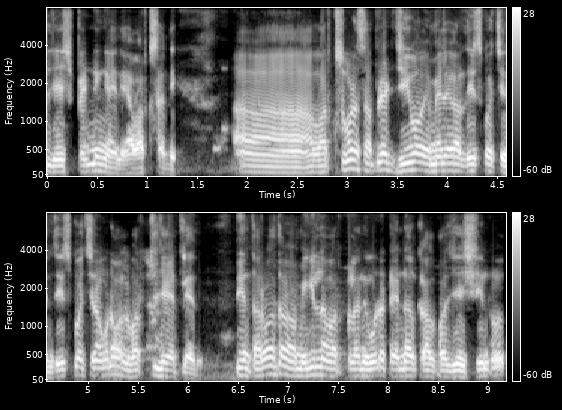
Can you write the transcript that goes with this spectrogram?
వర్కులు చేసి పెండింగ్ అయినాయి ఆ వర్క్స్ అది ఆ వర్క్స్ కూడా సపరేట్ జీవో ఎమ్మెల్యే గారు తీసుకొచ్చింది. తీసుకొచ్చినా కూడా వాళ్ళు వర్క్ చేయట్లేదు. దీని తర్వాత మిగిలిన వర్కులన్నీ కూడా టెండర్ కాల్పల్ చేసిండ్రు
